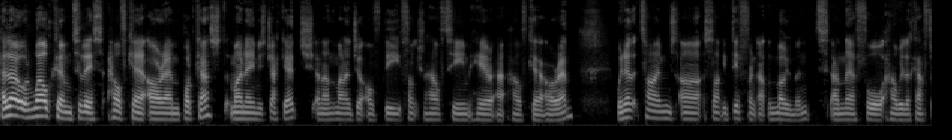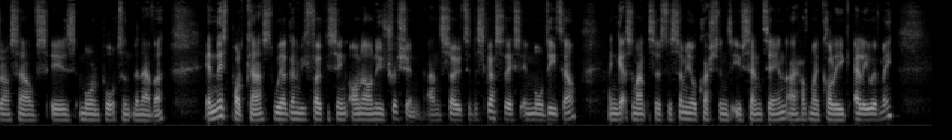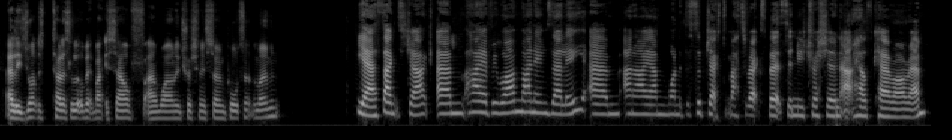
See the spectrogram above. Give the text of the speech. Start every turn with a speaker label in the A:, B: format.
A: Hello and welcome to this Healthcare RM podcast. My name is Jack Edge and I'm the manager of the functional health team here at Healthcare RM. We know that times are slightly different at the moment, and therefore, how we look after ourselves is more important than ever. In this podcast, we are going to be focusing on our nutrition. And so, to discuss this in more detail and get some answers to some of your questions that you've sent in, I have my colleague Ellie with me. Ellie, do you want to tell us a little bit about yourself and why our nutrition is so important at the moment?
B: Yeah, thanks, Jack. Um, hi, everyone. My name's Ellie, um, and I am one of the subject matter experts in nutrition at Healthcare RM.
